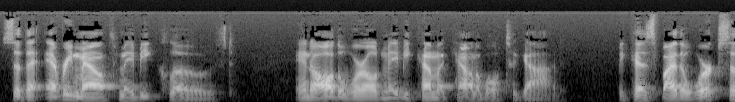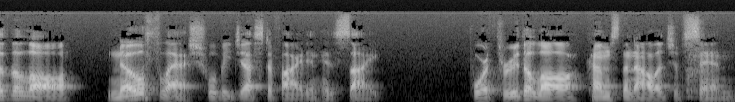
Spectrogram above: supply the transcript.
so that every mouth may be closed, and all the world may become accountable to God. Because by the works of the law, no flesh will be justified in his sight. For through the law comes the knowledge of sin.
